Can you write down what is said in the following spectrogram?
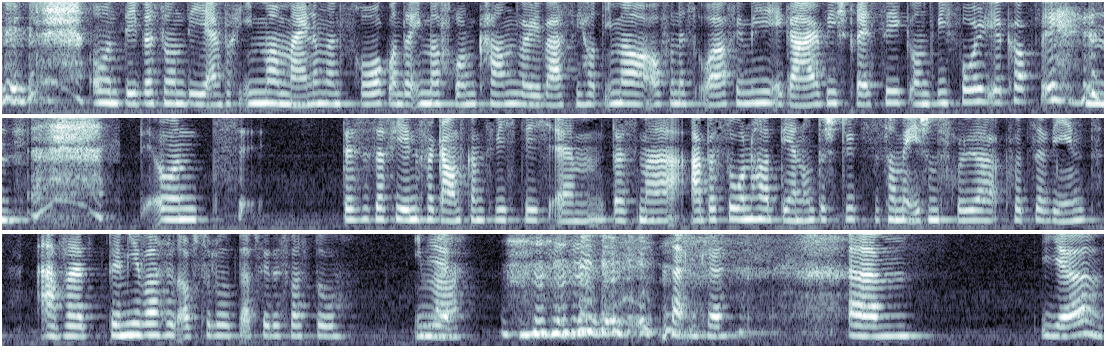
und die Person, die einfach immer Meinungen fragt und auch immer fragen kann, weil ich weiß, sie hat immer ein offenes Ohr für mich, egal wie stressig und wie voll ihr Kopf ist. Mhm. und das ist auf jeden Fall ganz, ganz wichtig, ähm, dass man eine Person hat, die einen unterstützt. Das haben wir eh schon früher kurz erwähnt. Aber bei mir war es halt absolut, Babsi, das warst du immer. Yeah Danke. Ähm, ja,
